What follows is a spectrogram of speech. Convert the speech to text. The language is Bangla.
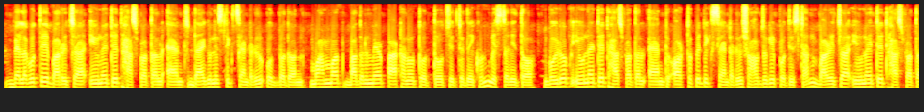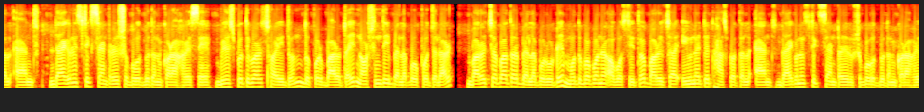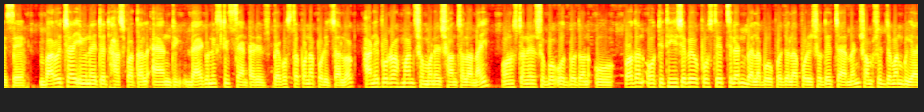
বেলাবুতে বারুচা ইউনাইটেড হাসপাতাল অ্যান্ড ডায়াগনস্টিক সেন্টারের উদ্বোধন। মোহাম্মদ বাদল মিয়ার পাঠানো তথ্য চিত্রে দেখুন বিস্তারিত। ভৈরব ইউনাইটেড হাসপাতাল অ্যান্ড অর্থোপেডিক সেন্টারের সহযোগী প্রতিষ্ঠান বারুচা ইউনাইটেড হাসপাতাল অ্যান্ড ডায়াগনস্টিক সেন্টারের শুভ উদ্বোধন করা হয়েছে। বৃহস্পতিবার ছয় জুন দুপুর বারোটায় নরসিংদীর বেলাবু উপজেলার বারুচা বাজার বেলাবু রোডে মধুভবনে অবস্থিত বারুচা ইউনাইটেড হাসপাতাল অ্যান্ড ডায়াগনস্টিক সেন্টারের শুভ উদ্বোধন করা হয়েছে। বারুচা ইউনাইটেড হাসপাতাল অ্যান্ড ডায়াগনস্টিক সেন্টারের ব্যবস্থাপনা পরিচালক হানিফুর রহমান সুমনের সঞ্চালনায় অনুষ্ঠানের শুভ উদ্বোধন ও প্রধান অতিথি হিসেবে উপস্থিত ছিলেন বেলাবু উপজেলা পরিষদের চেয়ারম্যান শামসুজ্জামান বুয়া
